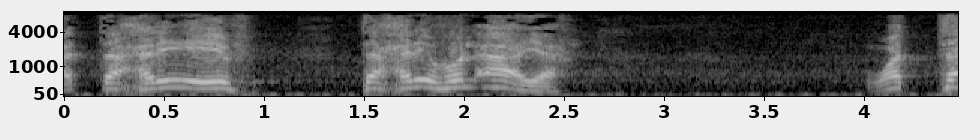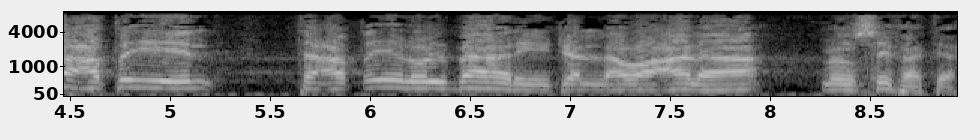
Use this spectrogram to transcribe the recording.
التحريف تحريف الآية. والتعطيل تعطيل الباري جل وعلا من صفته.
